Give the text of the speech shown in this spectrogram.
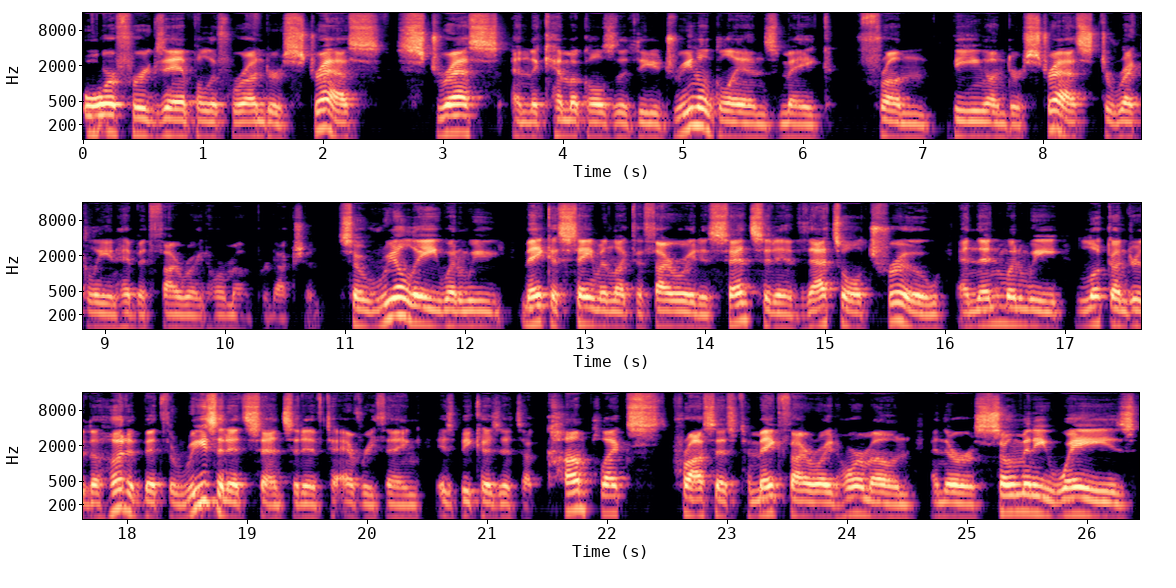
Or, for example, if we're under stress, stress and the chemicals that the adrenal glands make from being under stress directly inhibit thyroid hormone production. So, really, when we make a statement like the thyroid is sensitive, that's all true. And then when we look under the hood a bit, the reason it's sensitive to everything is because it's a complex process to make thyroid hormone. And there are so many ways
